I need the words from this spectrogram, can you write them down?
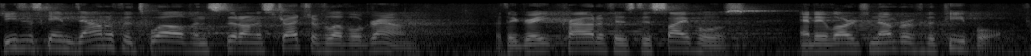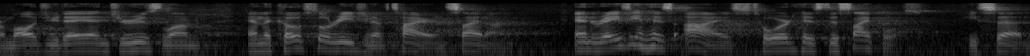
Jesus came down with the twelve and stood on a stretch of level ground, with a great crowd of his disciples and a large number of the people from all Judea and Jerusalem and the coastal region of Tyre and Sidon. And raising his eyes toward his disciples, he said,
